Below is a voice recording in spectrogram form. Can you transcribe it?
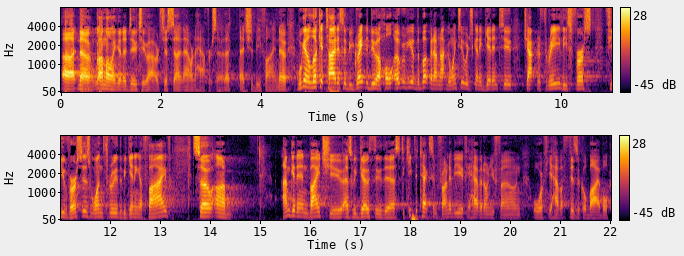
Uh, no, I'm only going to do two hours, just an hour and a half or so. That, that should be fine. No, we're going to look at Titus. It'd be great to do a whole overview of the book, but I'm not going to. We're just going to get into chapter three, these first few verses, one through the beginning of five. So, um, I'm going to invite you as we go through this to keep the text in front of you if you have it on your phone or if you have a physical Bible.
